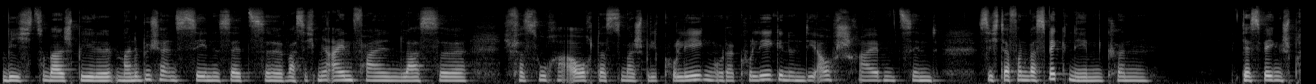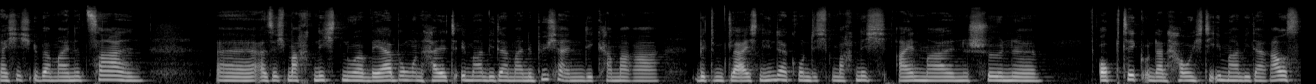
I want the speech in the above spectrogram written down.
wie ich zum Beispiel meine Bücher in Szene setze, was ich mir einfallen lasse. Ich versuche auch, dass zum Beispiel Kollegen oder Kolleginnen, die auch schreibend sind, sich davon was wegnehmen können. Deswegen spreche ich über meine Zahlen. Äh, also ich mache nicht nur Werbung und halte immer wieder meine Bücher in die Kamera mit dem gleichen Hintergrund. Ich mache nicht einmal eine schöne Optik und dann haue ich die immer wieder raus.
